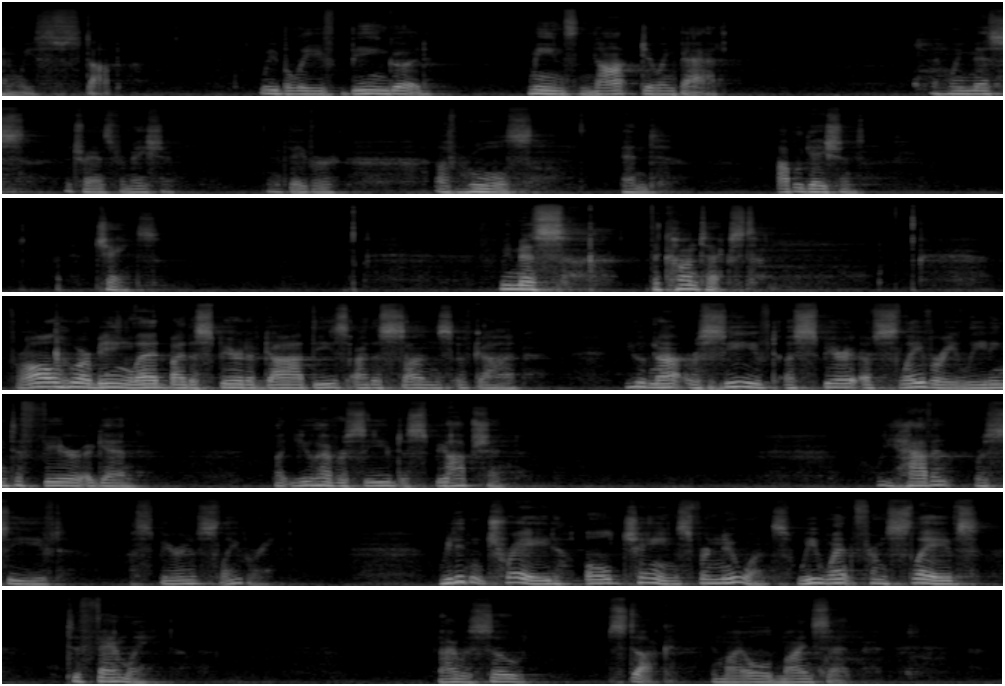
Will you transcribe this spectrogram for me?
And we stop. We believe being good means not doing bad. And we miss the transformation in favor of rules and obligations, chains. We miss the context. For all who are being led by the Spirit of God, these are the sons of God. You have not received a spirit of slavery leading to fear again, but you have received a spirit of adoption. We haven't received a spirit of slavery. We didn't trade old chains for new ones. We went from slaves to family. I was so stuck in my old mindset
